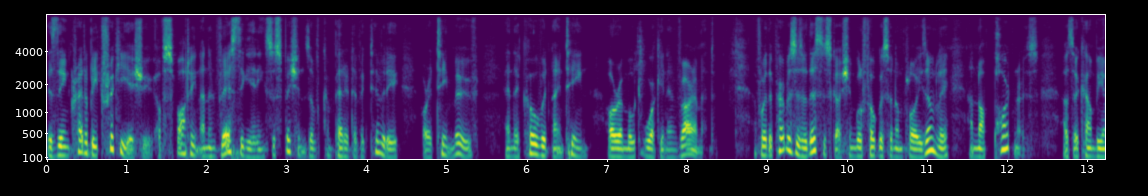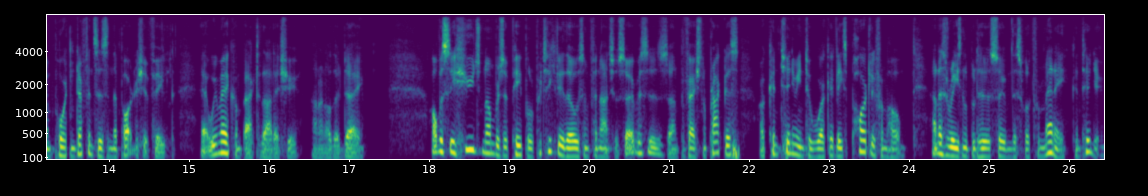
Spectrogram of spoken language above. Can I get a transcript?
is the incredibly tricky issue of spotting and investigating suspicions of competitive activity or a team move in the COVID 19 or remote working environment. And for the purposes of this discussion, we'll focus on employees only and not partners, as there can be important differences in the partnership field. Uh, we may come back to that issue on another day. Obviously, huge numbers of people, particularly those in financial services and professional practice, are continuing to work at least partly from home, and it's reasonable to assume this will, for many, continue.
